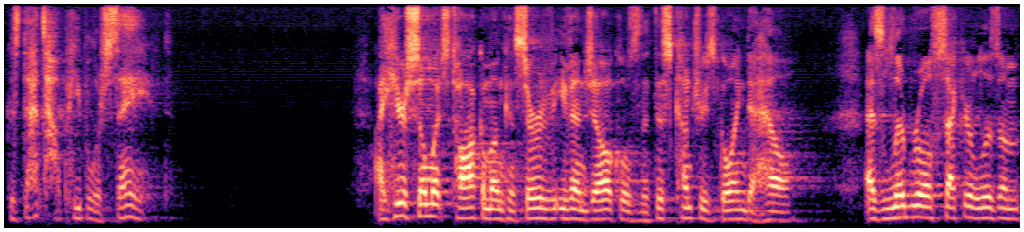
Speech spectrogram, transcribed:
Because that's how people are saved. I hear so much talk among conservative evangelicals that this country is going to hell. As liberal secularism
